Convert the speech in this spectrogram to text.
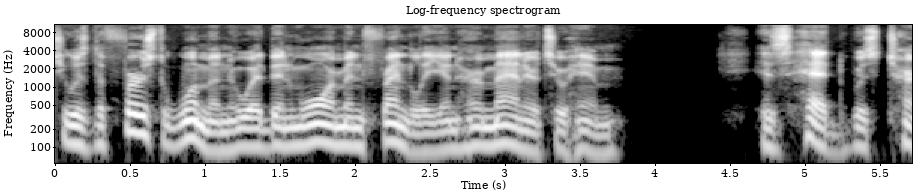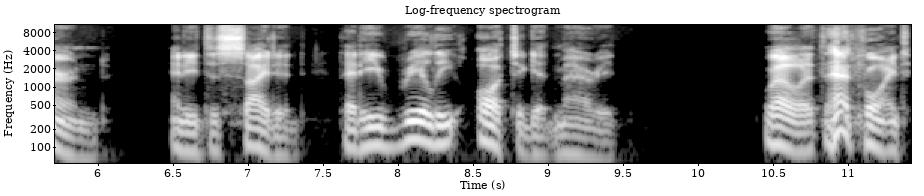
she was the first woman who had been warm and friendly in her manner to him. His head was turned, and he decided that he really ought to get married. Well, at that point,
